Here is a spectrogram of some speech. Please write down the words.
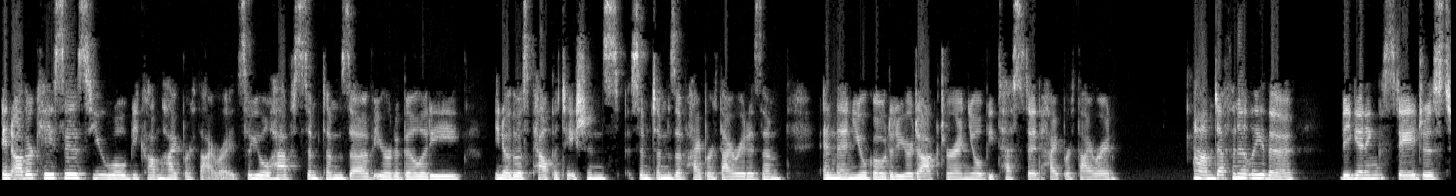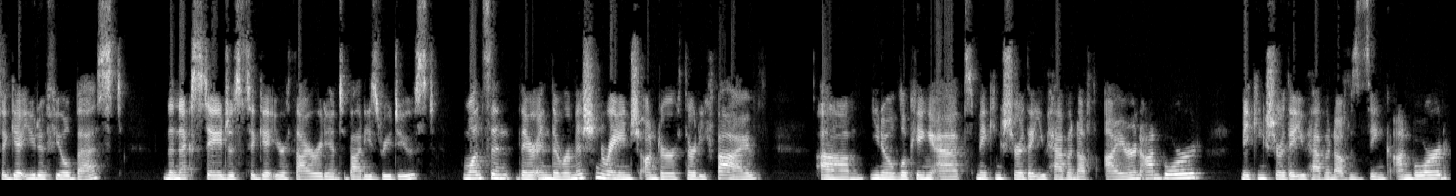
In other cases, you will become hyperthyroid. So you'll have symptoms of irritability, you know, those palpitations, symptoms of hyperthyroidism, and then you'll go to your doctor and you'll be tested hyperthyroid. Um, definitely the beginning stage is to get you to feel best. The next stage is to get your thyroid antibodies reduced. Once in, they're in the remission range under 35, um, you know, looking at making sure that you have enough iron on board, making sure that you have enough zinc on board,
